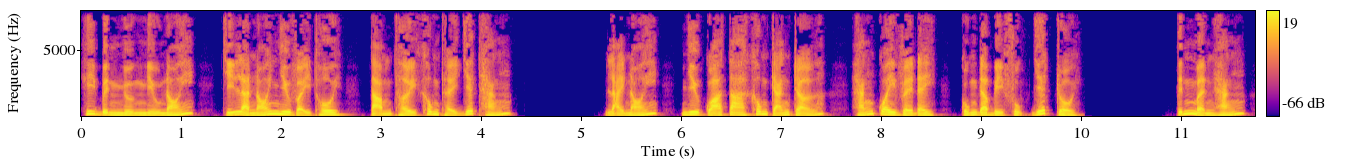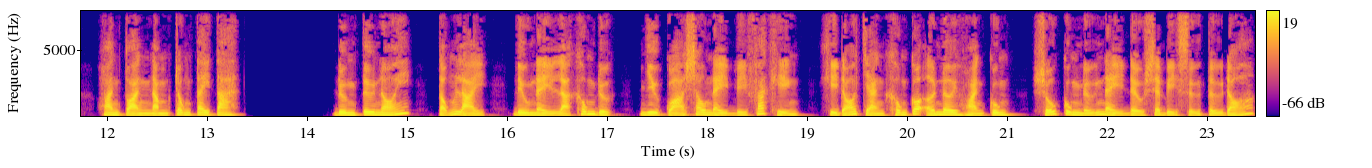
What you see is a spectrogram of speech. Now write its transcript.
Hi Bình ngượng nghịu nói, chỉ là nói như vậy thôi, tạm thời không thể giết hắn. Lại nói, như quả ta không cản trở, hắn quay về đây, cũng đã bị phục giết rồi. Tính mệnh hắn, hoàn toàn nằm trong tay ta. Đường Tư nói, tổng lại, điều này là không được, như quả sau này bị phát hiện, khi đó chàng không có ở nơi hoàng cung, số cung nữ này đều sẽ bị xử tử đó,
